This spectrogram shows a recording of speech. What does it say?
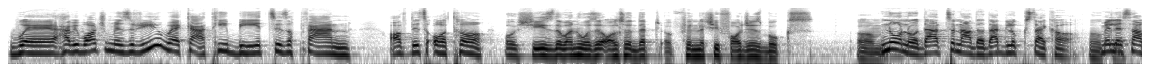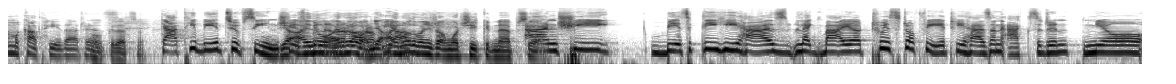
Where have you watched Misery? Where Kathy Bates is a fan of this author. Oh, she's the one who was also in that uh, film that she forges books. Um, No, no, that's another. That looks like her. Melissa McCarthy, that is. Okay, that's her. Kathy Bates, you've seen. yeah, She's I know, I know the one. of- Yeah, I know the one you're talking about. She kidnaps. Yeah. And she basically he has like by a twist of fate, he has an accident near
